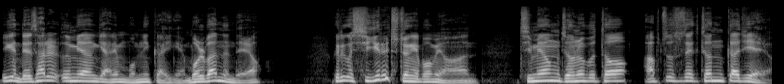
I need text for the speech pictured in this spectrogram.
이게 내사를 의미한 게 아니면 뭡니까 이게 뭘 봤는데요? 그리고 시기를 추정해 보면 지명 전후부터 압수수색 전까지예요.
